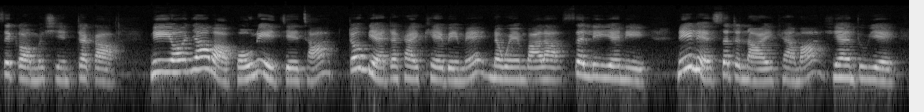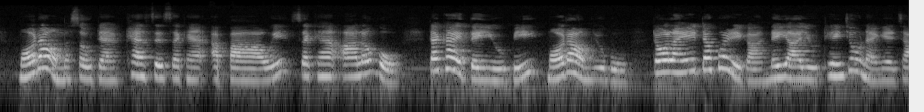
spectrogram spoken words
စစ်ကောင်မရှင်တပ်ကနေရောညပါဘုံတွေကျဲချတုံ့ပြန်တက်ခိုက်ခဲ့ပေမဲ့နိုဝင်ဘာလ14ရက်နေ့ နေ့လယ်17နာရီခန့်မှာရန်သူရဲ့မောတောင်မစုတ်တန်းခန့်စစ်စခန်းအပါအဝင်စခန်းအားလုံးကိုတတိုက်ခိုက်သိမ်းယူပြီးမောတောင်မြို့ကိုတော်လိုင်းရေးတပ်ဖွဲ့တွေကနေရာယူထိန်းချုပ်နိုင်ခဲ့ကြတ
